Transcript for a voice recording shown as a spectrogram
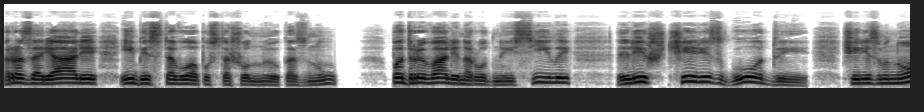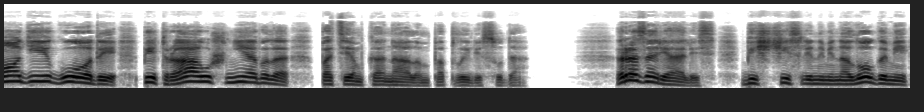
разоряли и без того опустошенную казну, подрывали народные силы, Лишь через годы, через многие годы Петра уж не было, по тем каналам поплыли суда. Разорялись бесчисленными налогами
